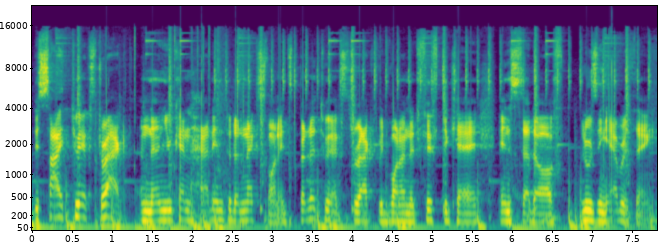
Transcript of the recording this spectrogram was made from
decide to extract and then you can head into the next one. It's better to extract with 150k instead of losing everything.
